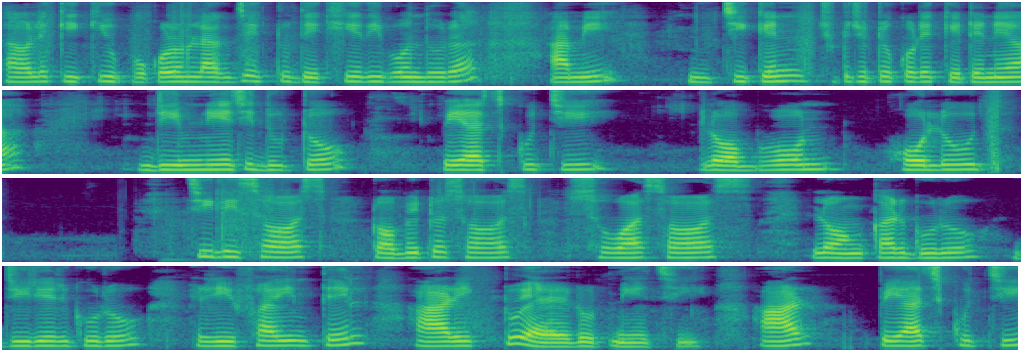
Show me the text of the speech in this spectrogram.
তাহলে কি কি উপকরণ লাগছে একটু দেখিয়ে দিই বন্ধুরা। আমি চিকেন ছোটো ছোটো করে কেটে নেওয়া ডিম নিয়েছি দুটো, পেঁয়াজ কুচি, লবণ, হলুদ, chilli sauce, tomato sauce soya sauce, লঙ্কার গুঁড়ো, জিরের গুঁড়ো, রিফাইন তেল আর একটু অ্যারারুট নিয়েছি। আর পেঁয়াজ কুচি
